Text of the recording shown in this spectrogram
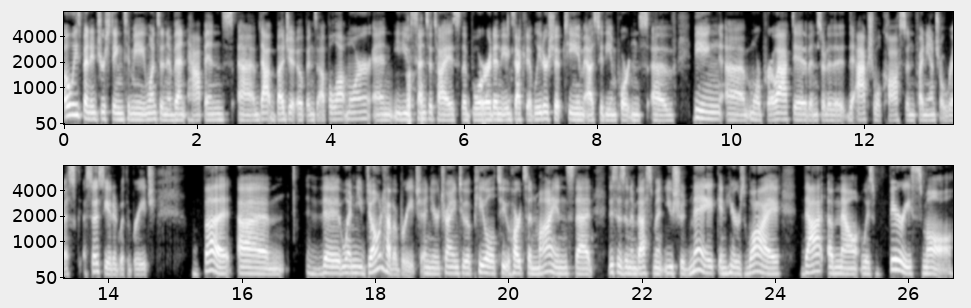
always been interesting to me once an event happens um, that budget opens up a lot more and you sensitize the board and the executive leadership team as to the importance of being uh, more proactive and sort of the, the actual costs and financial risk associated with the breach. But um, the when you don't have a breach and you're trying to appeal to hearts and minds that this is an investment you should make and here's why that amount was very small.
